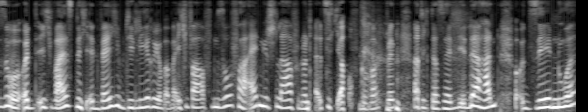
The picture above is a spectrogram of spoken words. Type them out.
So, und ich weiß nicht in welchem Delirium, aber ich war auf dem Sofa eingeschlafen und als ich aufgewacht bin, hatte ich das Handy in der Hand und sehe nur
